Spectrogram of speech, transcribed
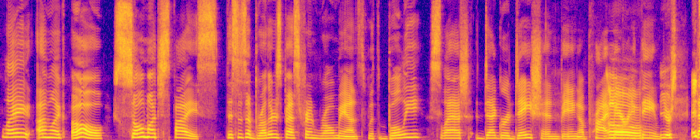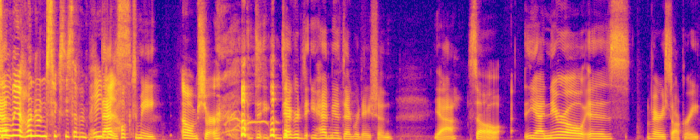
Like I'm like, oh, so much spice. This is a brother's best friend romance with bully slash degradation being a primary oh, theme. Yours. It's That- only 167 pages. That hooked me. Oh, I'm sure. Degrad- you had me at degradation. Yeah. So yeah, Nero is very stalkery.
